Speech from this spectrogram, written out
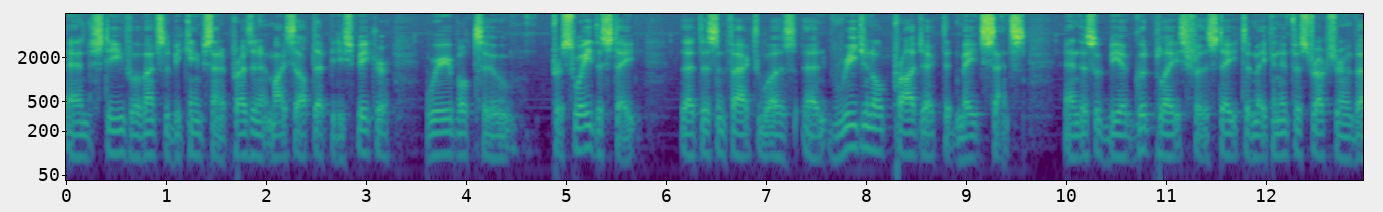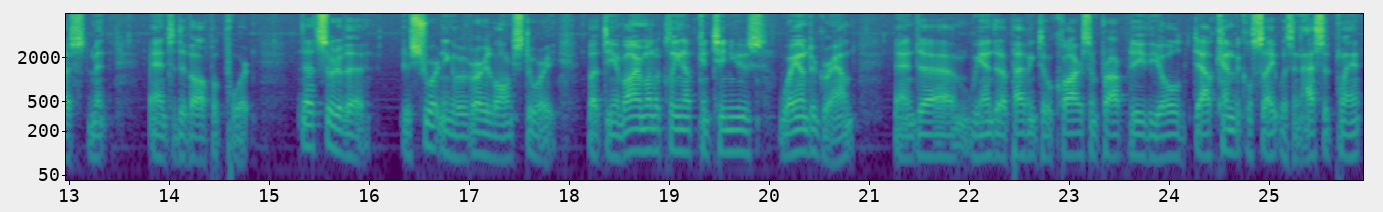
And Steve, who eventually became Senate President, myself, Deputy Speaker, we were able to persuade the state that this, in fact, was a regional project that made sense. And this would be a good place for the state to make an infrastructure investment and to develop a port. That's sort of a, a shortening of a very long story. But the environmental cleanup continues way underground. And um, we ended up having to acquire some property. The old Dow Chemical site was an acid plant.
